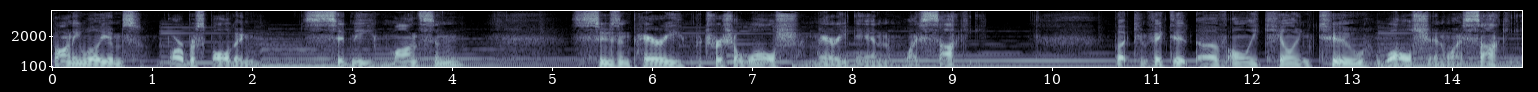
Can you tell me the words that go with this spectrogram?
Bonnie Williams, Barbara Spaulding, Sydney Monzon, Susan Perry, Patricia Walsh, Mary Ann Wysocki. But convicted of only killing two, Walsh and Wysocki.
